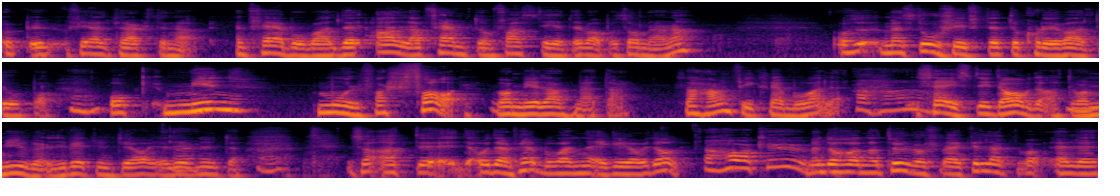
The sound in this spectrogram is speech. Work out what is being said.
uppe i fjälltrakterna en fäbodvall där alla 15 fastigheter var på somrarna. Och, men storskiftet och klöv alltihopa. Mm. Och min morfars far var med lantmätaren. Så han fick fäbodvallen. Sägs det idag då att det var mygel. Det vet ju inte jag. Jag levde inte. Nej. Så att, eh, och den fäbodvallen äger jag idag. Jaha, kul. Men då har Naturvårdsverket lagt, eller,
